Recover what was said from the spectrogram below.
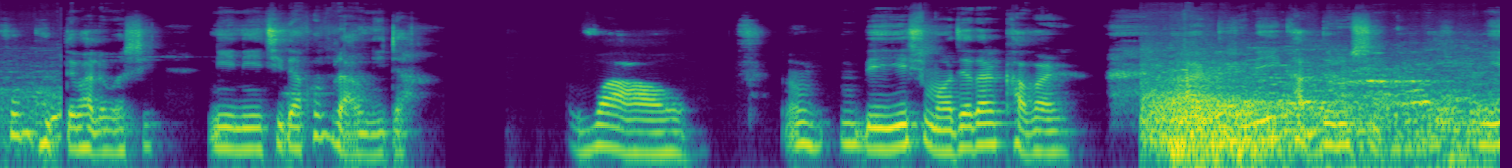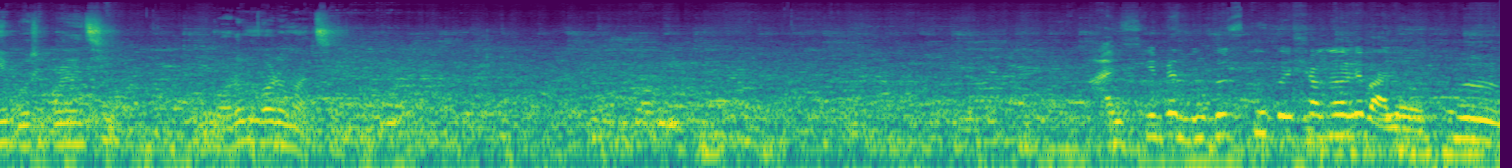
খুব ঘুরতে ভালোবাসি। নিয়ে নিয়েছি দেখো ব্রাউনিটা ওয়াও বেশ মজাদার খাবার। আর দুজনেই খাদ্যরসিক। নিয়ে বসে পড়েছি। গরম গরম আছে। আইসক্রিমটা দুটো স্কুপ এর সঙ্গে হলে ভালো হতো। হুম।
